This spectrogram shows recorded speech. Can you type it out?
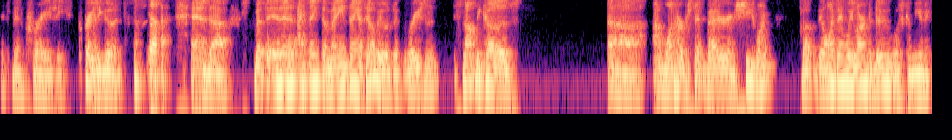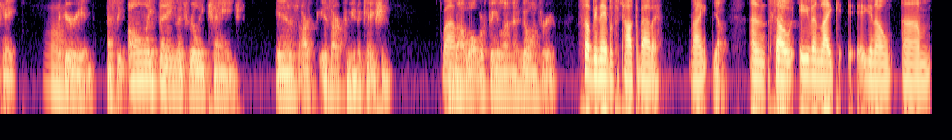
it's been crazy, crazy good. Yeah. and uh, but the, I think the main thing I tell people is the reason it's not because uh, I'm 100% better and she's one. But the only thing we learned to do was communicate. Mm. Period. That's the only thing that's really changed is our is our communication wow. about what we're feeling and going through. So being able to talk about it, right? Yep. And so yeah. even like you know, um,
